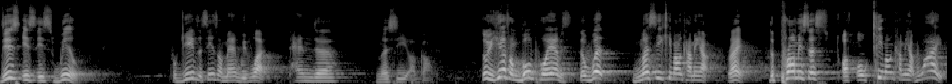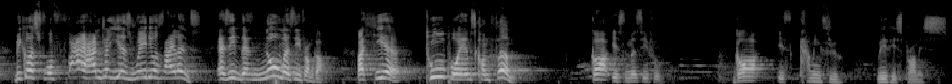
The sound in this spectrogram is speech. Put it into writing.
This is His will. Forgive the sins of man with what? Tender mercy of God. So you hear from both poems, the word mercy keep on coming up, right? The promises of oh keep on coming up. Why? Because for 500 years, radio silence, as if there's no mercy from God. But here, two poems confirm God is merciful. God is coming through with his promise.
